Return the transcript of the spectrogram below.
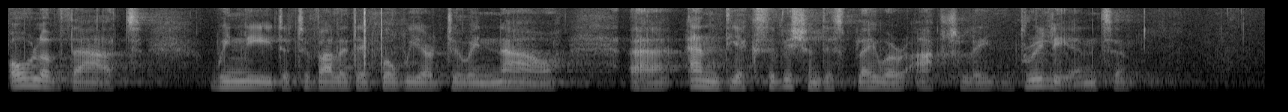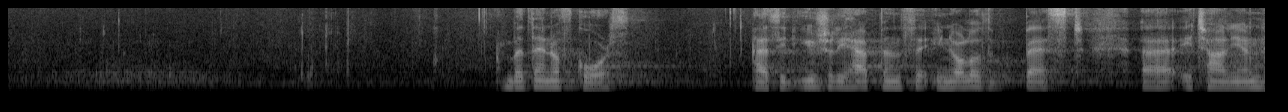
All of that we need to validate what we are doing now. Uh, and the exhibition display were actually brilliant. But then, of course, as it usually happens in all of the best uh, Italian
